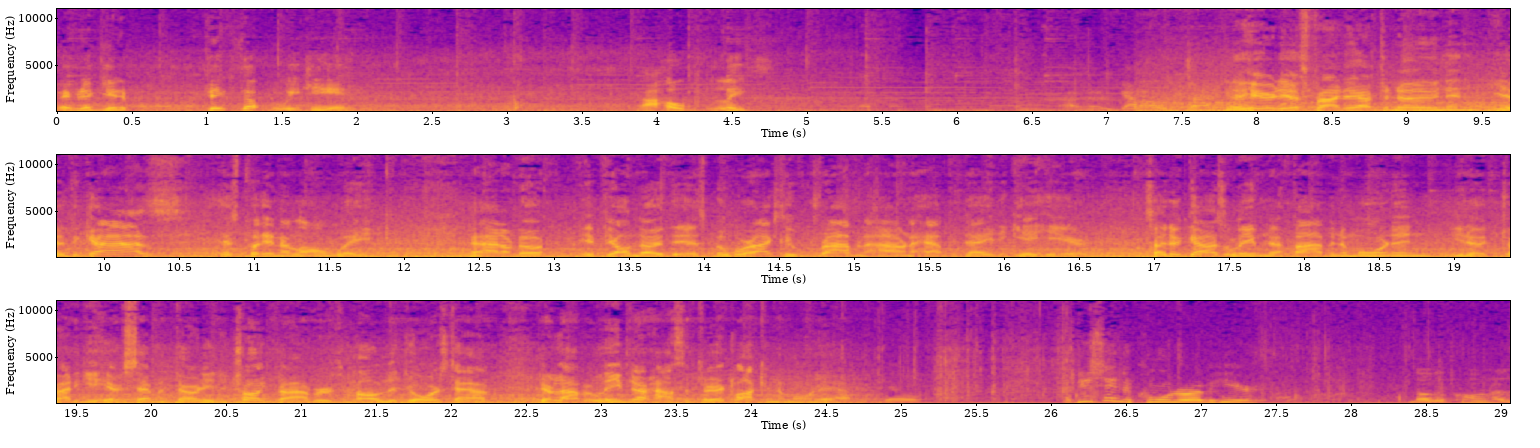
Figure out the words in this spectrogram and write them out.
Maybe they'll get it fixed up the weekend. I hope at least. You know, here it is Friday afternoon, and you know the guys has put in a long week. And I don't know if, if y'all know this, but we're actually driving an hour and a half a day to get here. So the guys are leaving at five in the morning, you know, to try to get here at 7:30. The truck drivers hauling to Georgetown, they're allowed to leave their house at three o'clock in the morning. Have you seen the corner over here? No, the corner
